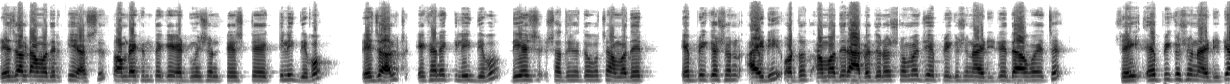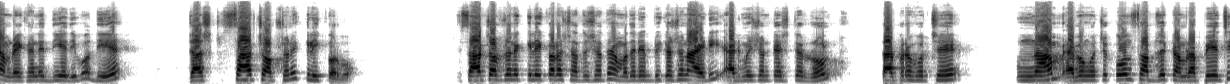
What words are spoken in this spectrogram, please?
রেজাল্ট আমাদের কি আসছে। তো আমরা এখান থেকে অ্যাডমিশন টেস্টে ক্লিক দেব। রেজাল্ট এখানে ক্লিক দেব। দিয়ে সাথে সাথে হচ্ছে আমাদের অ্যাপ্লিকেশন আইডি অর্থাৎ আমাদের আবেদনের সময় যে অ্যাপ্লিকেশন আইডিটা দেওয়া হয়েছে, সেই অ্যাপ্লিকেশন আইডিটি আমরা এখানে দিয়ে দিব, দিয়ে জাস্ট সার্চ অপশনে ক্লিক করব। সার্চ অপশনে ক্লিক করার সাথে সাথে আমাদের অ্যাপ্লিকেশন আইডি অ্যাডমিশন টেস্টের রোল তারপরে হচ্ছে নাম এবং হচ্ছে কোন সাবজেক্ট আমরা পেয়েছি,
